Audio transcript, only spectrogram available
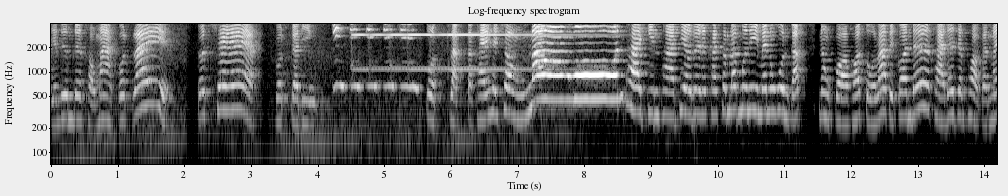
อย่าลืมเด้อเข้ามากดไลค์กดแชร์กดกระดิ่งกิ้งกิ้งกิ้งกิ้งกิ้งกดสับตะไคร้ให้ช่องน้องวุ้นพากินพาเที่ยวด้วยนะคะสำหรับมื้อนี้แม่น้องวุ้นกับน้องปอขอตัวลาไปก่อนเด้อค่ะ เด้อจังพอกันไม่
